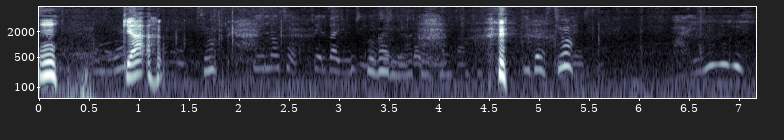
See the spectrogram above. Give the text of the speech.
હમ. ક્યાં. જો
